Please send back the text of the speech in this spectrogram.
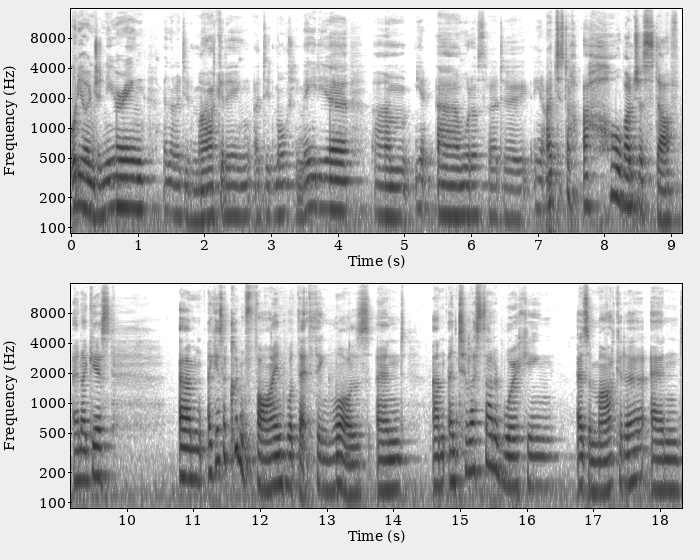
audio engineering, and then I did marketing. I did multimedia. Um, yeah, uh, what else did I do? You know, I just a, a whole bunch of stuff, and I guess, um, I guess I couldn't find what that thing was, and um, until I started working as a marketer and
